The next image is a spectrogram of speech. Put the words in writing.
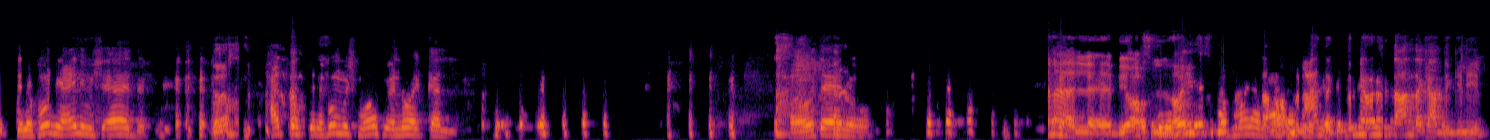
التليفون يا عيني مش قادر. حتى التليفون مش موافق إن هو يتكلم. أهو تاني أهو. أنا اللي بيقف اللايف. بيسحب مية معاه من عندك الدنيا وقفت عندك يا عبد الجليل.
